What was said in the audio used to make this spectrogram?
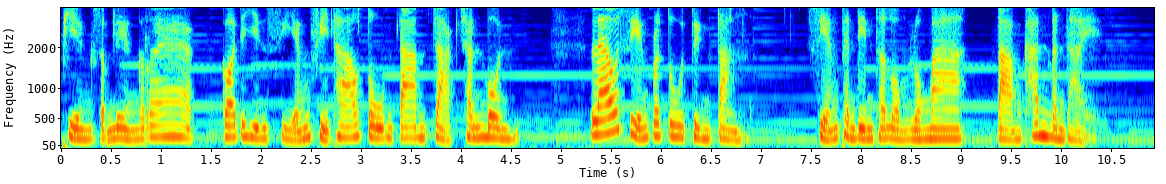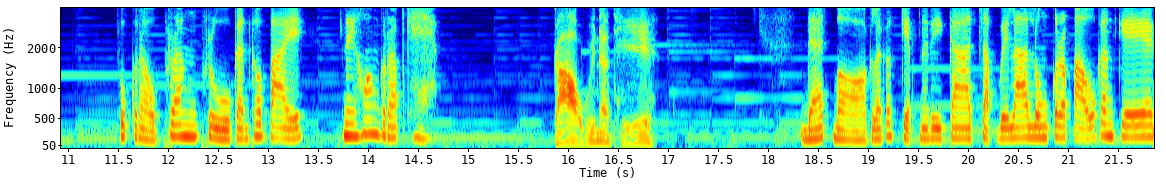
เพียงสำเนียงแรกก็ได้ยินเสียงฝีเท้าตูมตามจากชั้นบน แล้วเสียงประตูตึงตัง เสียงแผ่นดินถล่มลงมาตามขั้นบันได พวกเราพรั่งพรูกันเข้าไปในห้องรับแขก 9 วินาที แดดบอกแล้วก็เก็บนาฬิกาจับเวลาลงกระเป๋ากางเกง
